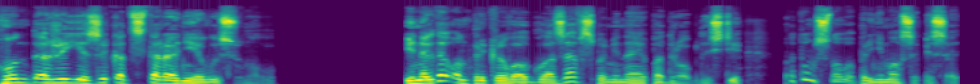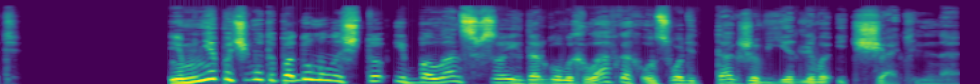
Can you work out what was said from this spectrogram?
Он даже язык от старания высунул. Иногда он прикрывал глаза, вспоминая подробности, потом снова принимался писать. И мне почему-то подумалось, что и баланс в своих торговых лавках он сводит так же въедливо и тщательно.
